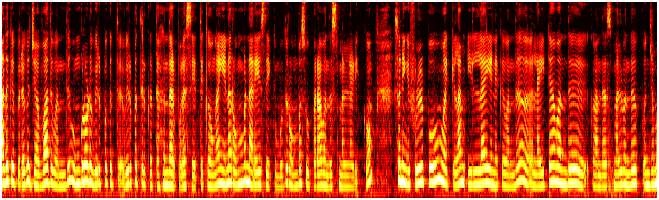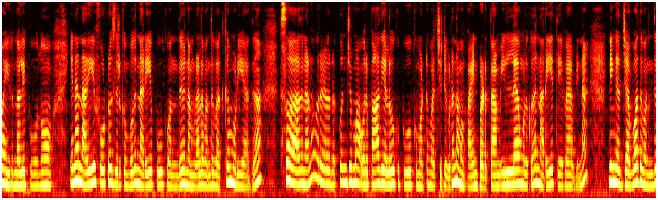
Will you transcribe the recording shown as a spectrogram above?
அதுக்கு பிறகு ஜவ்வாது வந்து உங்களோட விருப்பக்கு விருப்பத்திற்கு தகுந்தாற் போல் சேர்த்துக்கோங்க. ஏன்னா ரொம்ப நிறைய சேர்க்கும்போது ரொம்ப சூப்பராக வந்து ஸ்மெல் அடிக்கும். ஸோ நீங்கள் ஃபுல் பூவும் வைக்கலாம். இல்லை எனக்கு வந்து லைட்டாக வந்து அந்த ஸ்மெல் வந்து கொஞ்சமாக இருந்தாலே போதும். ஏன்னா நிறைய ஃபோட்டோஸ் இருக்கும்போது நிறைய பூக்கு வந்து நம்மளால் வந்து வைக்க முடியாது. ஸோ அதனால் ஒரு கொஞ்சமாக ஒரு பாதி அளவுக்கு பூவுக்கு மட்டும் வச்சுட்டு கூட நம்ம பயன்படுத்தலாம். இல்லை உங்களுக்கு வந்து நிறைய தேவை அப்படின்னா நீங்கள் ஜவ்வாது வந்து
